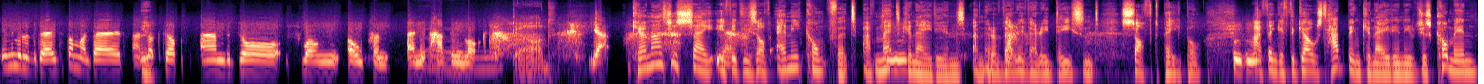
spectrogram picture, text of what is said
in the middle of the day, just on my bed, and looked up, and the door swung open, and it had been locked. God. Yeah. Can I just say, if Yeah. it is of any comfort, I've met Mm-hmm. Canadians and they're a very, very decent, soft people. Mm-hmm. I think if the ghost had been Canadian, he would just come in,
